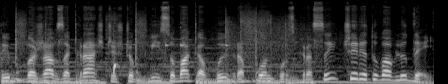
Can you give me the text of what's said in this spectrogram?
Ти б вважав за краще, щоб твій собака виграв конкурс краси чи рятував людей.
